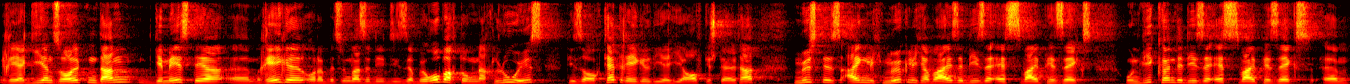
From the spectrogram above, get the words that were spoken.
reagieren sollten, dann gemäß der ähm, Regel oder beziehungsweise die, dieser Beobachtung nach Lewis, dieser Oktettregel, die er hier aufgestellt hat, müsste es eigentlich möglicherweise diese S2P6 und wie könnte diese S2P6 ähm,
